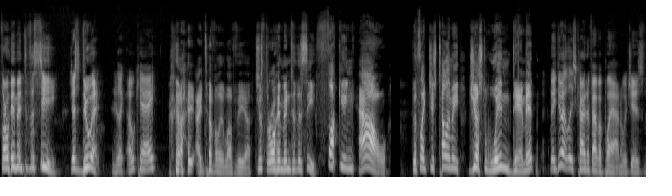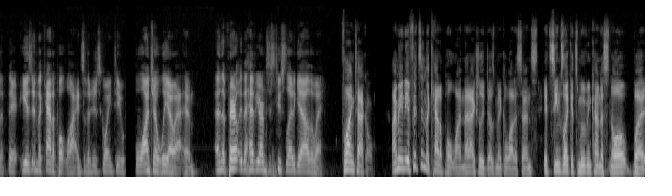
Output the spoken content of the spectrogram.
throw him into the sea. Just do it. And you're like, okay. I, I definitely love the uh, just throw him into the sea. Fucking how? That's like just telling me just win, damn it. They do at least kind of have a plan, which is that he is in the catapult line, so they're just going to launch a Leo at him. And apparently the heavy arms is too slow to get out of the way. Flying tackle. I mean, if it's in the catapult line, that actually does make a lot of sense. It seems like it's moving kind of slow, but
